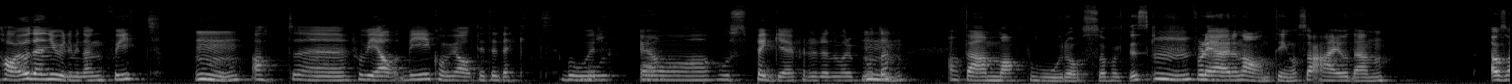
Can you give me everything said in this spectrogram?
tar jo den julemiddagen for gitt. Mm. At eh, For vi, vi kommer jo alltid til dekt bord, Bord, ja. og hos begge foreldrene våre, på en måte. Mm. At det er mat på bordet også, faktisk. Mm. For det er en annen ting også, er jo den Altså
